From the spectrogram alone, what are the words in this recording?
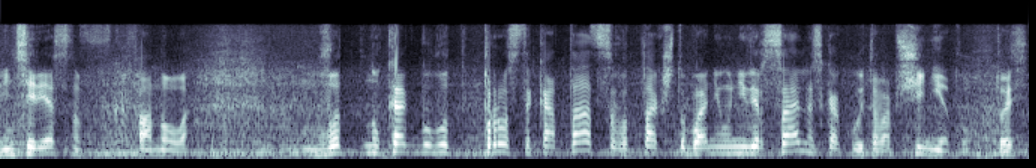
Интересно, фаново. Вот, ну как бы вот просто кататься вот так, чтобы они универсальность какую-то вообще нету. То есть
